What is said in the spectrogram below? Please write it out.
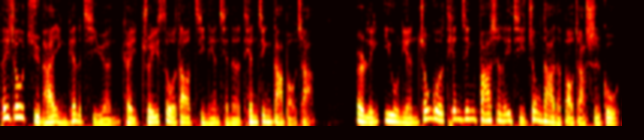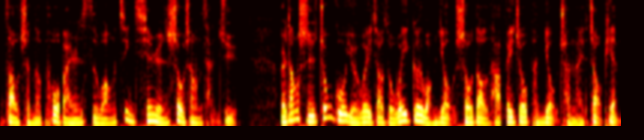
非洲举牌影片的起源可以追溯到几年前的天津大爆炸。二零一五年，中国天津发生了一起重大的爆炸事故，造成了破百人死亡、近千人受伤的惨剧。而当时，中国有一位叫做威哥的网友收到了他非洲朋友传来的照片，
